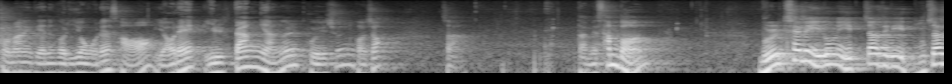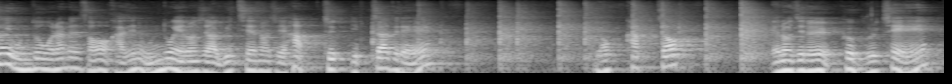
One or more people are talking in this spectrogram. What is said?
전환이 되는 걸 이용을 해서 열의 일당량을 구해준 거죠. 자, 그 다음에 3번. 물체를 이루는 입자들이 무작위 운동을 하면서 가지는 운동 에너지와 위치 에너지의 합, 즉 입자들의 역학적 에너지를 그 물체의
